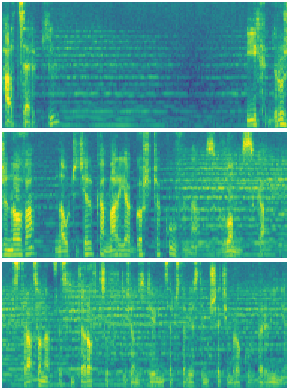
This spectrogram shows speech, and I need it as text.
Harcerki. Ich drużynowa, nauczycielka Maria Goszczakówna z Głomska, stracona przez hitlerowców w 1943 roku w Berlinie.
